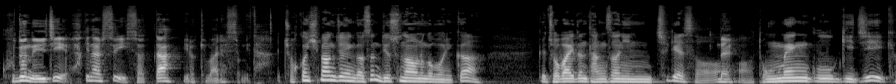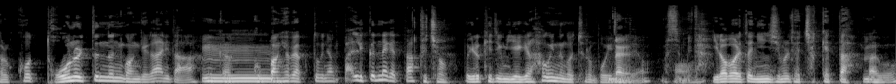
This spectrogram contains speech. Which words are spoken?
굳은 의지 확인할 수 있었다. 이렇게 말했습니다. 조금 희망적인 것은 뉴스 나오는 거 보니까 그 조 바이든 당선인 측에서 네. 어, 동맹국이지 결코 돈을 뜯는 관계가 아니다. 그러니까 음... 국방 협약도 그냥 빨리 끝내겠다. 그렇죠. 뭐 이렇게 지금 얘기를 하고 있는 것처럼 보이는데요. 네, 맞습니다. 어, 잃어버렸던 인심을 되찾겠다라고 음.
